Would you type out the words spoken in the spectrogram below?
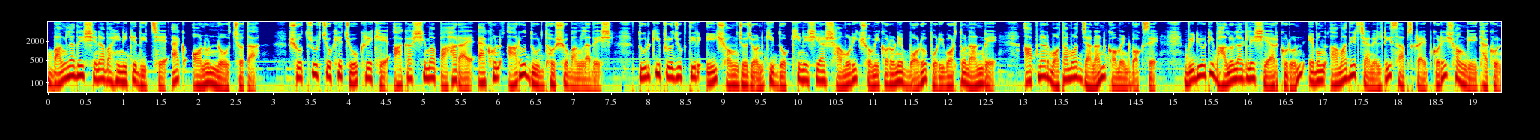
বাংলাদেশ সেনাবাহিনীকে দিচ্ছে এক অনন্য উচ্চতা। শত্রুর চোখে চোখ রেখে আকাশসীমা পাহারায় এখন আরও দুর্ধর্ষ বাংলাদেশ। তুর্কি প্রযুক্তির এই সংযোজন কি দক্ষিণ এশিয়ার সামরিক সমীকরণে বড় পরিবর্তন আনবে? আপনার মতামত জানান কমেন্ট বক্সে। ভিডিওটি ভালো লাগলে শেয়ার করুন এবং আমাদের চ্যানেলটি সাবস্ক্রাইব করে সঙ্গেই থাকুন।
